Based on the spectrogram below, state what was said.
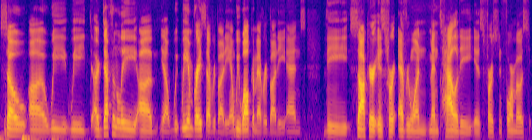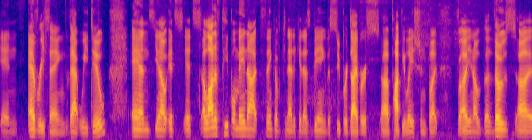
So uh, we we are definitely uh, you know we, we embrace everybody and we welcome everybody and the soccer is for everyone mentality is first and foremost in everything that we do. And you know it's it's a lot of people may not think of connecticut as being the super diverse uh, population but uh, you know those uh,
